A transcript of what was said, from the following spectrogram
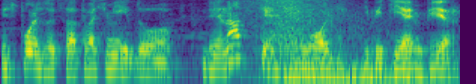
используется от 8 до 12 вольт и 5 ампер.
